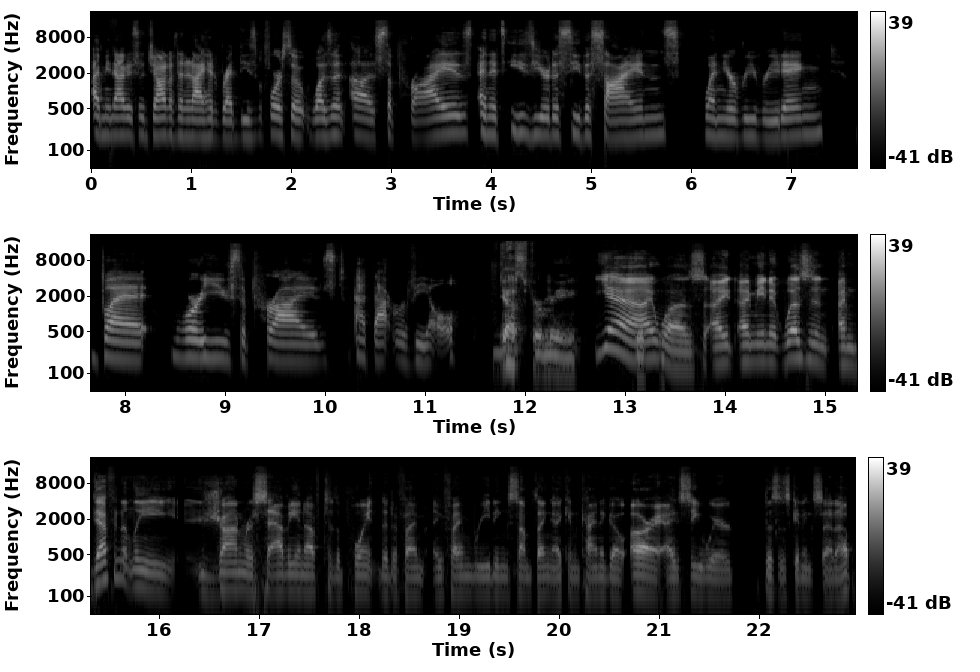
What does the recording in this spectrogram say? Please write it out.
I mean obviously Jonathan and I had read these before so it wasn't a surprise and it's easier to see the signs when you're rereading but were you surprised at that reveal? Yes, for me. Yeah, I was. I I mean it wasn't I'm definitely genre savvy enough to the point that if I'm if I'm reading something I can kind of go, "All right, I see where this is getting set up."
